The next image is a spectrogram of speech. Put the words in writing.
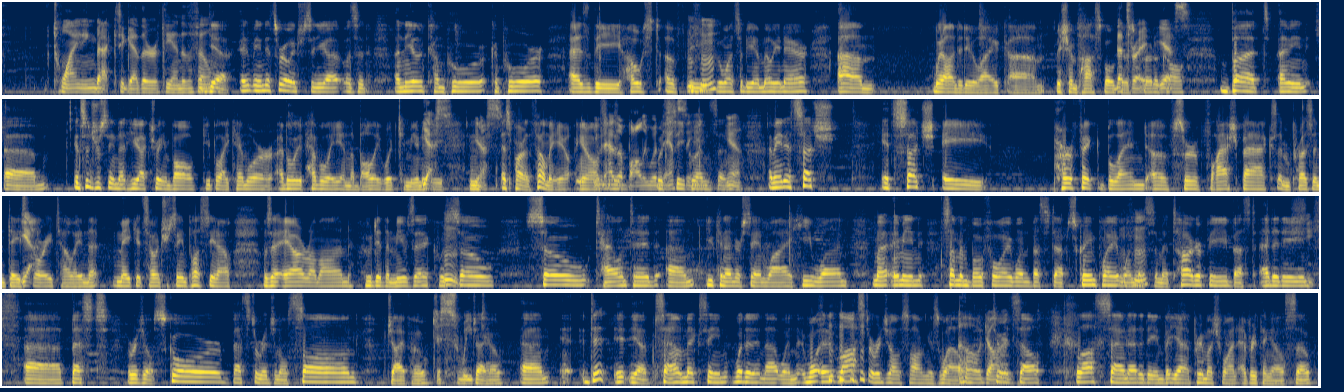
twining back together at the end of the film. Yeah, I mean it's real interesting. You got was it Anil Kapoor Kapoor as the host of the Mm-hmm. Who Wants to Be a Millionaire. Um, went on to do like um, Mission Impossible, That's Ghost right, Protocol. yes. But I mean, um, it's interesting that he actually involved people like him, who are I believe heavily in the Bollywood community. Yes, and yes. As part of the film, you know, you know, Even has a Bollywood dance scene, sequence. And, yeah. I mean, it's such, it's such a perfect blend of sort of flashbacks and present day Yeah. storytelling that make it so interesting. Plus, you know, was it A.R. Rahman who did the music was Hmm. so so talented. Um, you can understand why he won. My, I mean, Simon Beaufoy won Best Adapted Screenplay, won Mm-hmm. Best Cinematography, Best Editing, uh, Best Original Score, Best Original Song, Jai Ho. Just sweet. Jai Ho. Um, did it? Yeah, sound mixing. What did it not win? Well, it lost original song as well. Oh, To itself, lost sound editing, but yeah, pretty much won everything else. So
